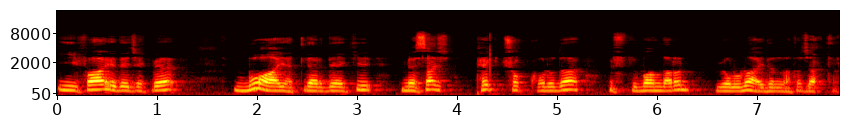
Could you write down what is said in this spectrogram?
ifa edecek ve bu ayetlerdeki mesaj pek çok konuda Müslümanların yolunu aydınlatacaktır.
